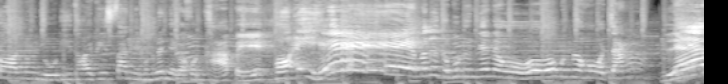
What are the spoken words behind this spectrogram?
ตอนมึงอยู่ดีทอยพิสตันนี่มึงเล่นอย่างกับคนขาเป๋ พอไอ้เฮ้มาเล่นกับพวกนึงเนี่ยโอ้โหมึงน่ะโหดจัง แล้ว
